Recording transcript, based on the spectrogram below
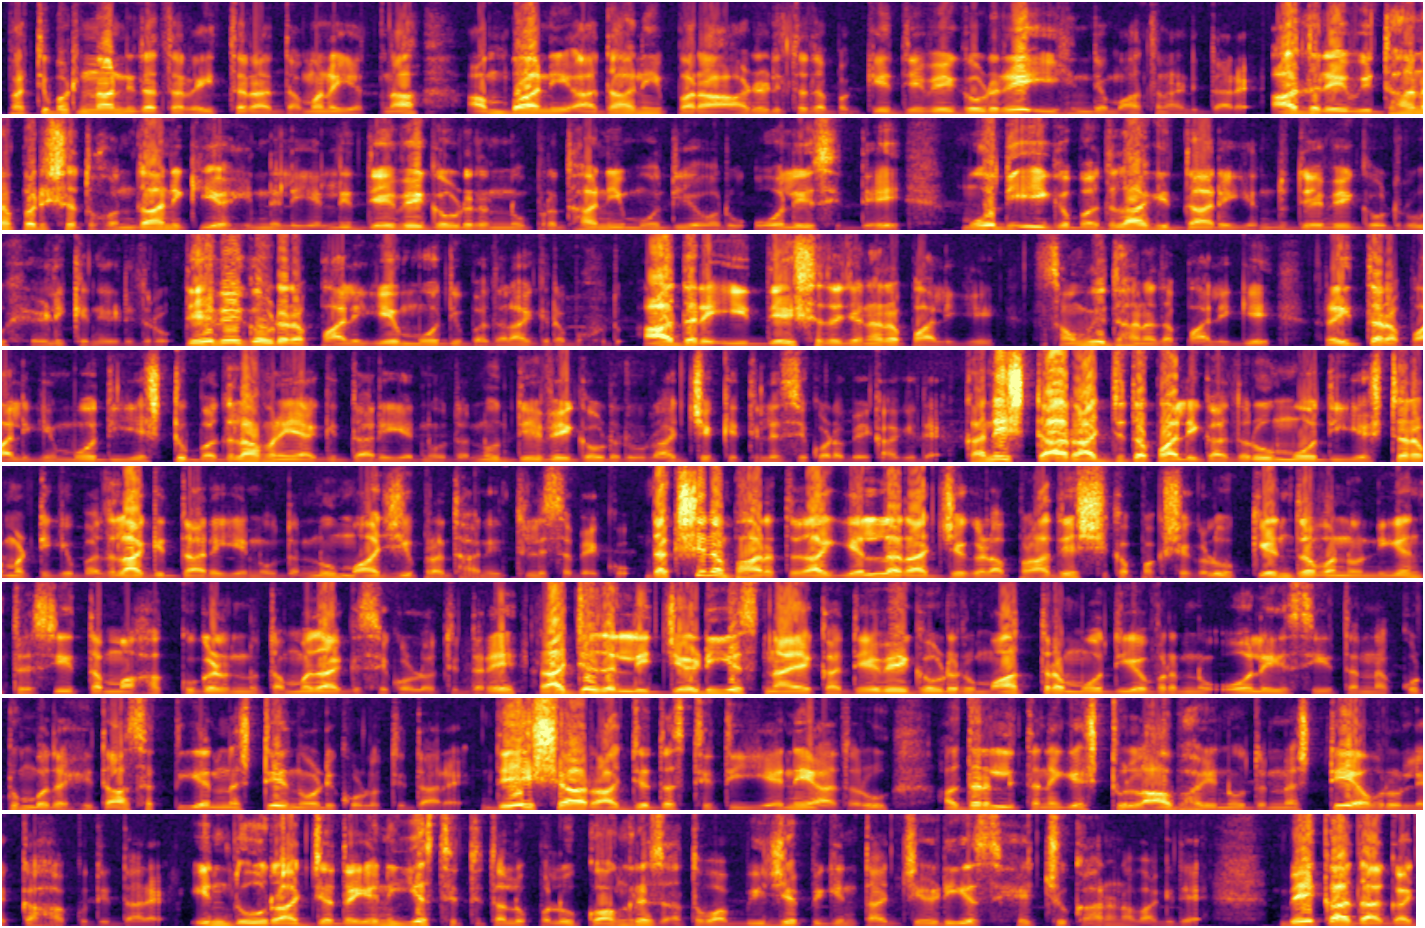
ಪ್ರತಿಭಟನಾ ನಿರತ ರೈತರ ದಮನ ಯತ್ನ, ಅಂಬಾನಿ ಅದಾನಿ ಪರ ಆಡಳಿತದ ಬಗ್ಗೆ ದೇವೇಗೌಡರೇ ಈ ಹಿಂದೆ ಮಾತನಾಡಿದ್ದಾರೆ. ಆದರೆ ವಿಧಾನ ಪರಿಷತ್ ಹೊಂದಾಣಿಕೆಯ ಹಿನ್ನೆಲೆಯಲ್ಲಿ ದೇವೇಗೌಡರನ್ನು ಪ್ರಧಾನಿ ಮೋದಿಯವರು ಓಲೈಸಿದ್ದೇ ಮೋದಿ ಈಗ ಬದಲಾಗಿದ್ದಾರೆ ಎಂದು ದೇವೇಗೌಡರು ಹೇಳಿಕೆ ನೀಡಿದರು. ದೇವೇಗೌಡರ ಪಾಲಿಗೆ ಮೋದಿ ಬದಲಾಗಿರಬಹುದು. ಆದರೆ ಈ ದೇಶದ ಜನರ ಪಾಲಿಗೆ, ಸಂವಿಧಾನದ ಪಾಲಿಗೆ, ರೈತರ ಪಾಲಿಗೆ ಮೋದಿ ಎಷ್ಟು ಬದಲಾವಣೆಯಾಗಿದ್ದಾರೆ ಎನ್ನುವುದನ್ನು ದೇವೇಗೌಡರು ರಾಜ್ಯಕ್ಕೆ ತಿಳಿಸಿಕೊಡಬೇಕಾಗಿದೆ. ಕನಿಷ್ಠ ರಾಜ್ಯದ ಪಾಲಿಗಾದರೂ ಮೋದಿ ಎಷ್ಟರ ಮಟ್ಟಿಗೆ ಬದಲಾಗಿದ್ದಾರೆ ಎನ್ನುವುದನ್ನು ಮಾಜಿ ಪ್ರಧಾನಿ ತಿಳಿಸಬೇಕು. ದಕ್ಷಿಣ ಭಾರತದ ಎಲ್ಲ ರಾಜ್ಯಗಳ ಪ್ರಾದೇಶಿಕ ಪಕ್ಷಗಳು ಕೇಂದ್ರವನ್ನು ನಿಯಂತ್ರಿಸಿ ತಮ್ಮ ಹಕ್ಕುಗಳನ್ನು ತಮ್ಮದಾಗಿಸಿಕೊಳ್ಳುತ್ತಿದ್ದರೆ, ರಾಜ್ಯದಲ್ಲಿ ಜೆಡಿಎಸ್ ನಾಯಕ ದೇವೇಗೌಡರು ಮಾತ್ರ ಮೋದಿಯವರನ್ನು ಓಲೈಸಿ ತನ್ನ ಕುಟುಂಬದ ಹಿತಾಸಕ್ತಿಯನ್ನಷ್ಟೇ ನೋಡಿಕೊಳ್ಳುತ್ತಿದ್ದಾರೆ. ದೇಶ, ರಾಜ್ಯದ ಸ್ಥಿತಿ ಏನೇ ಆದರೂ ಅದರಲ್ಲಿ ತನಗೆಷ್ಟು ಲಾಭ ಎನ್ನುವುದನ್ನಷ್ಟೇ ಅವರು ಲೆಕ್ಕ ಹಾಕುತ್ತಿದ್ದಾರೆ. ಇಂದು ರಾಜ್ಯ ದಯನೀಯ ಸ್ಥಿತಿ ತಲುಪಲು ಕಾಂಗ್ರೆಸ್ ಅಥವಾ ಬಿಜೆಪಿಗಿಂತ ಜೆಡಿಎಸ್ ಹೆಚ್ಚು ಕಾರಣವಾಗಿದೆ. ಬೇಕಾದಾಗ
